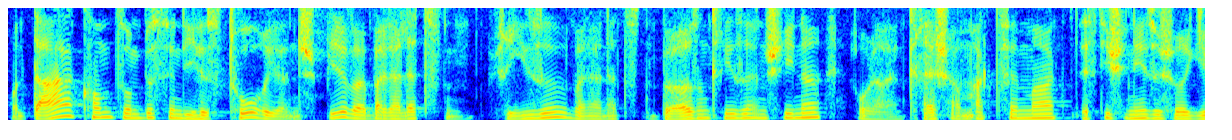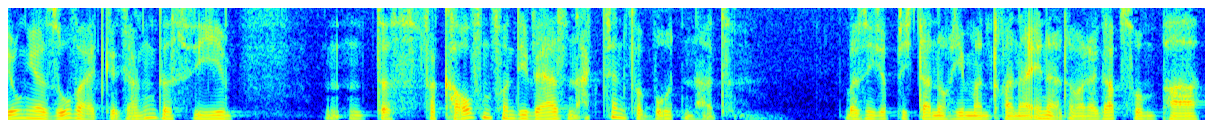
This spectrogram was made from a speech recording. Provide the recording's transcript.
Und da kommt so ein bisschen die Historie ins Spiel, weil bei der letzten Krise, bei der letzten Börsenkrise in China oder Crash am Aktienmarkt, ist die chinesische Regierung ja so weit gegangen, dass sie das Verkaufen von diversen Aktien verboten hat. Ich weiß nicht, ob sich da noch jemand dran erinnert, aber da gab es so ein paar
